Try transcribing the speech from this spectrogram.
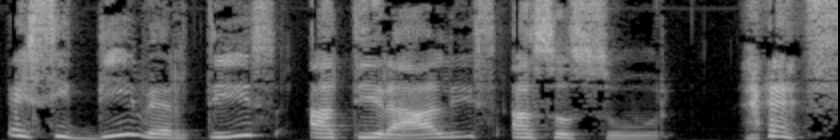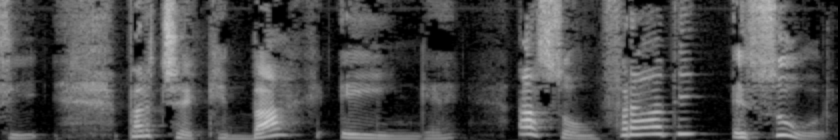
e si divertis a tiralis a sossur. Eh sì, perché che Bach e Inge a son fradi e sur,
